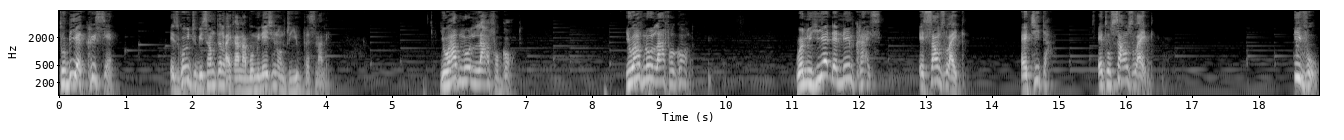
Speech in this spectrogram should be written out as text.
to be a Christian is going to be something like an abomination unto you personally. You have no love for God. You have no love for God. When you hear the name Christ, it sounds like a cheetah. It sounds like evil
